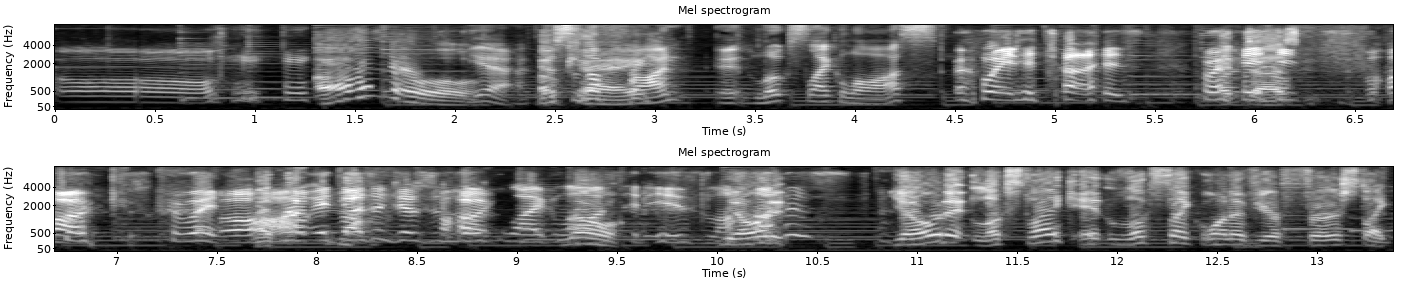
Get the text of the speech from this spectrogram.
Oh. Oh. Yeah, this is the front. It looks like loss. Wait, it does. Wait, does. Fuck. wait. Oh, no, it doesn't just fuck? look like No. It is lost. You know what You know what it looks like? It looks like one of your first like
